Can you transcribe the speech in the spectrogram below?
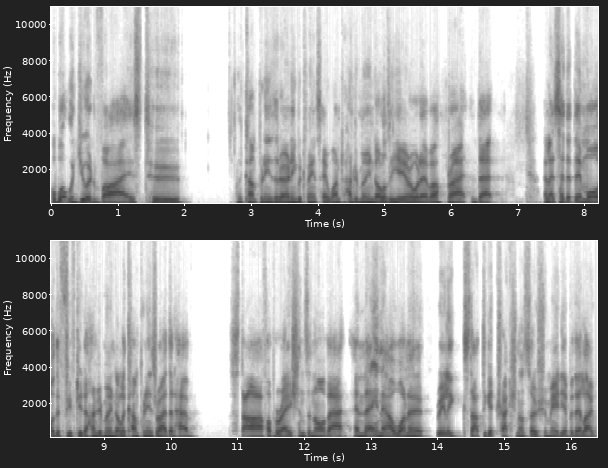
what would you advise to the companies that are earning between say one to hundred million dollars a year or whatever, right? That and let's say that they're more the fifty to hundred million dollar companies, right? That have staff, operations, and all that, and they now want to really start to get traction on social media, but they're like,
